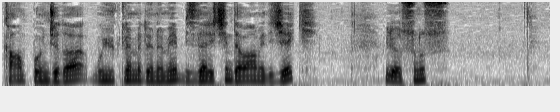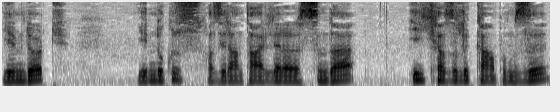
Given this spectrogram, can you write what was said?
Kamp boyunca da bu yükleme dönemi bizler için devam edecek. Biliyorsunuz 24 29 Haziran tarihleri arasında ilk hazırlık kampımızı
